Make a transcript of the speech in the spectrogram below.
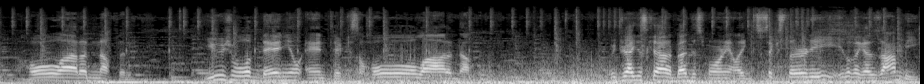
A whole lot of nothing. Usual Daniel antics, a whole lot of nothing. We dragged this kid out of bed this morning at like 6:30. He looked like a zombie.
